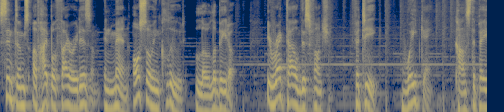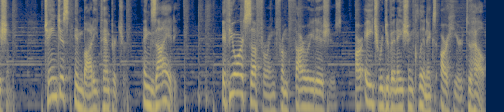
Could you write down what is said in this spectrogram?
Symptoms of hypothyroidism in men also include low libido, erectile dysfunction, fatigue, weight gain, constipation, changes in body temperature, anxiety. If you are suffering from thyroid issues, our AgeRejuvenation clinics are here to help.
